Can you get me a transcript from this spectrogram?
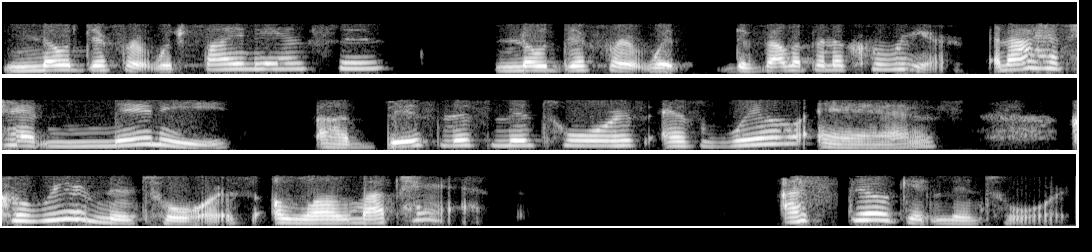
No different with finances, no different with developing a career. And I have had many uh, business mentors as well as career mentors along my path. I still get mentored.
